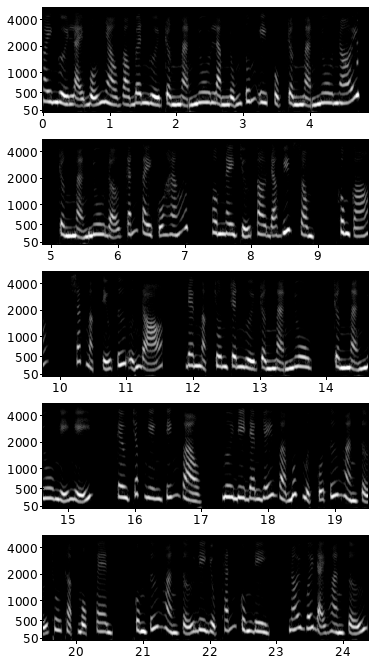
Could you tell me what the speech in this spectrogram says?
xoay người lại bổ nhào vào bên người Trần Mạn Nhu làm nũng túm y phục Trần Mạn Nhu nói, Trần Mạn Nhu đỡ cánh tay của hắn, hôm nay chữ to đã viết xong, không có, sắc mặt tiểu tứ ửng đỏ, đem mặt chôn trên người Trần Mạn Nhu, Trần Mạn Nhu nghĩ nghĩ, kêu chấp nghiêng tiến vào, ngươi đi đem giấy và bút mực của tứ hoàng tử thu thập một phen, cùng tứ hoàng tử đi dục khánh cung đi, nói với đại hoàng tử,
